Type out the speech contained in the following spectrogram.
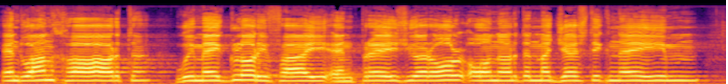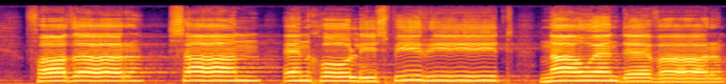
and one heart we may glorify and praise your all honored and majestic name, Father, Son, and Holy Spirit, now and ever,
